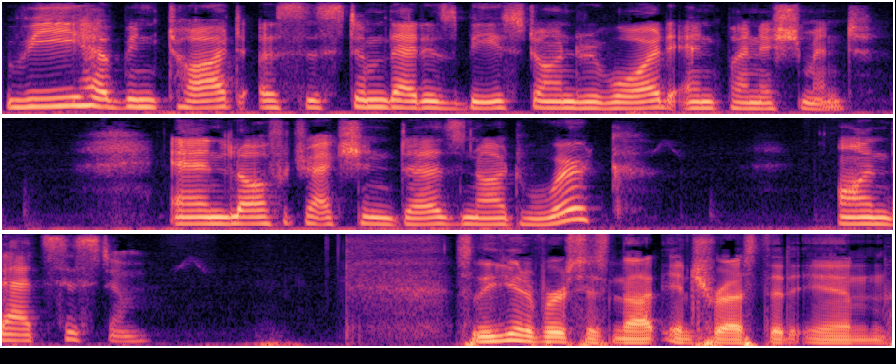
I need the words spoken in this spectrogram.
We have been taught a system that is based on reward and punishment. And law of attraction does not work on that system. So the universe is not interested in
